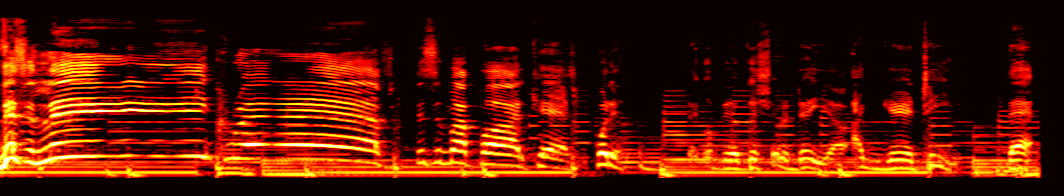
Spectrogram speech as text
This is Lee Craft. This is my podcast. What if? They're gonna be a good show today, y'all. I guarantee you that.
